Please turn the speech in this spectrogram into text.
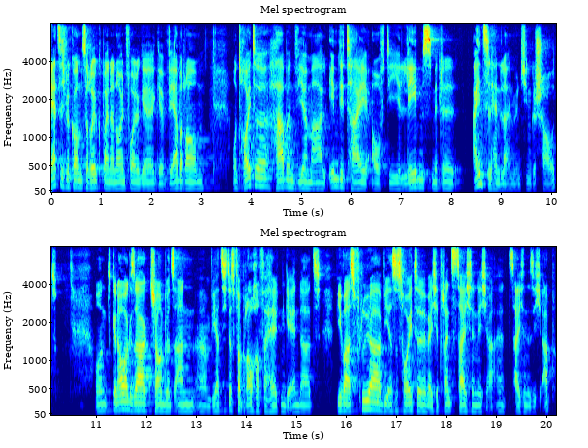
Herzlich willkommen zurück bei einer neuen Folge Gewerberaum. Und heute haben wir mal im Detail auf die Lebensmittel-Einzelhändler in München geschaut. Und genauer gesagt schauen wir uns an, ähm, wie hat sich das Verbraucherverhalten geändert, wie war es früher, wie ist es heute, welche Trends zeichnen, nicht, äh, zeichnen sich ab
